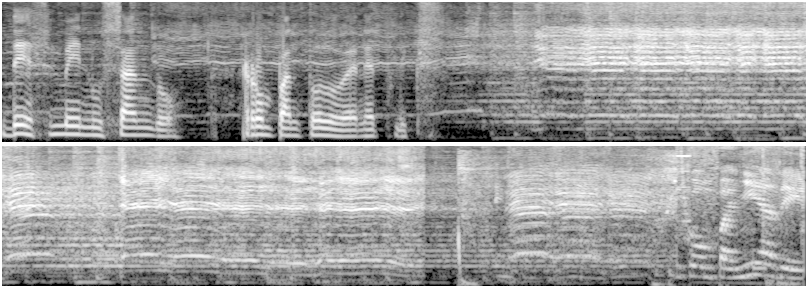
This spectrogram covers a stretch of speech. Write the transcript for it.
desmenuzando. Rompan todo de Netflix. En compañía de...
